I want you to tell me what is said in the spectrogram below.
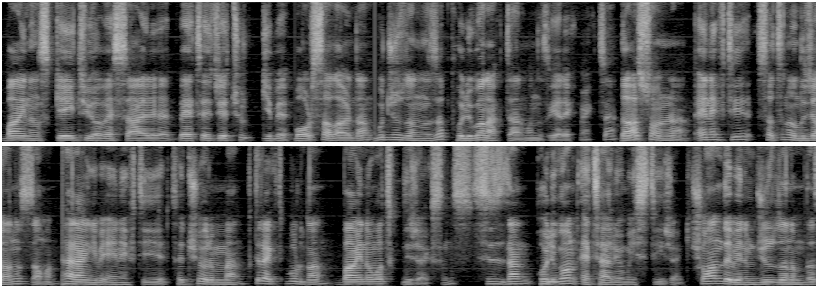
Binance, Gate.io vesaire BTC Türk gibi borsalardan bu cüzdanınıza poligon aktarmanız gerekmekte. Daha sonra NFT satın alacağınız zaman herhangi bir NFT'yi seçiyorum ben. Direkt buradan Buy tıklayacaksınız. Sizden Polygon Ethereum'u isteyecek. Şu anda benim cüzdanımda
